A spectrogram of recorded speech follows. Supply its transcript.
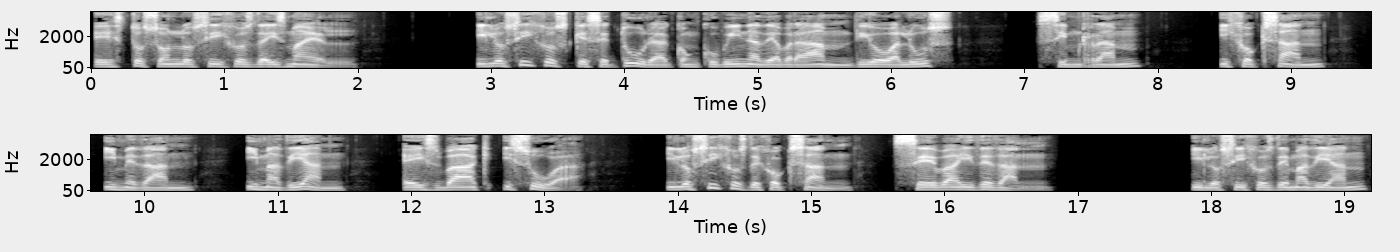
Estos son los hijos de Ismael. Y los hijos que Setura, concubina de Abraham, dio a luz, Simram, y Joxán, y Medán, y Madián, e y Sua. Y los hijos de Joxán, Seba y Dedán. Y los hijos de Madián,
